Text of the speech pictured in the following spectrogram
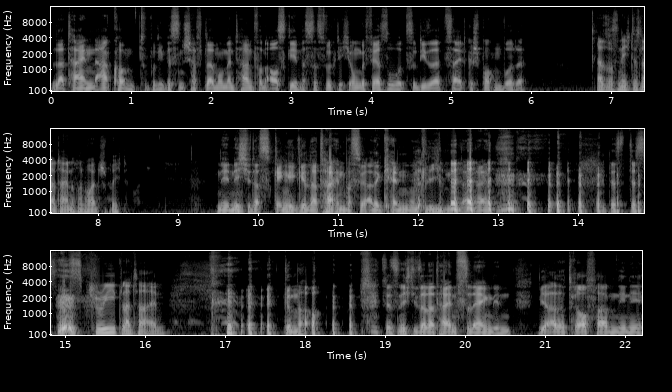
Latein nahe kommt, wo die Wissenschaftler momentan von ausgehen, dass das wirklich ungefähr so zu dieser Zeit gesprochen wurde. Also es ist nicht das Latein, das man heute spricht. Nee, nicht das gängige Latein, was wir alle kennen und lieben. Nein, nein. Das, das Street-Latein. genau. Ist jetzt nicht dieser Latein-Slang, den wir alle drauf haben. Nee, nee.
